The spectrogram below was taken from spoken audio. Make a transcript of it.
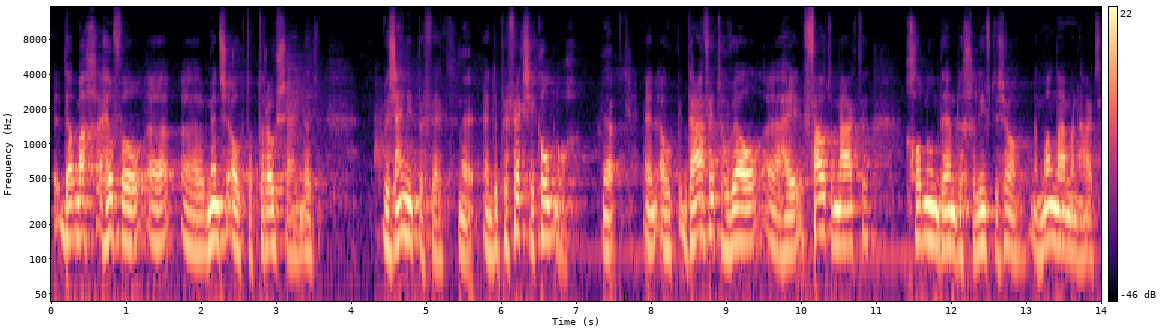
dat mag heel veel eh, eh, mensen ook tot troost zijn. Dat we zijn niet perfect. Nee. En de perfectie komt nog. Ja. En ook David, hoewel eh, hij fouten maakte, God noemde hem de geliefde zoon. Een man naar mijn hart.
